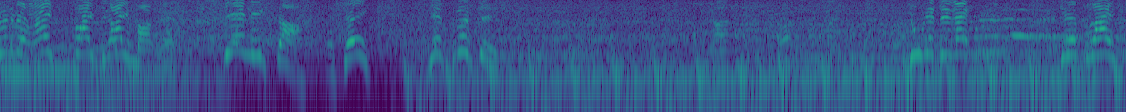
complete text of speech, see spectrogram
können wir 1, 2, 3 machen. Steh nicht da, okay? Jetzt möchte ich. Du geh direkt. Geh breit,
